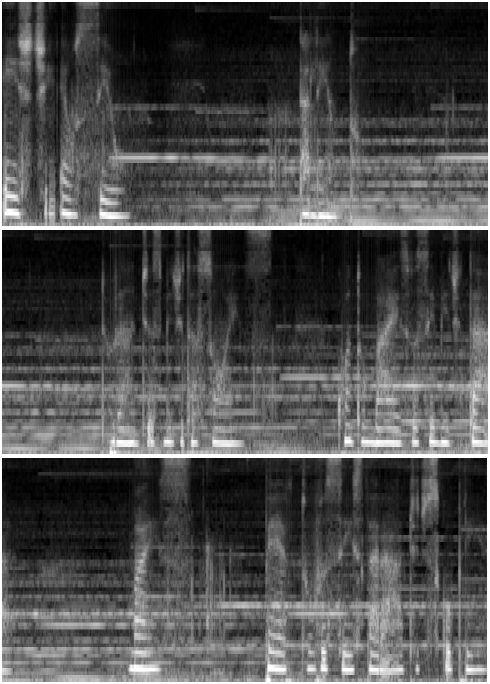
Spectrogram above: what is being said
Este é o seu talento. Durante as meditações, quanto mais você meditar, mais perto você estará de descobrir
